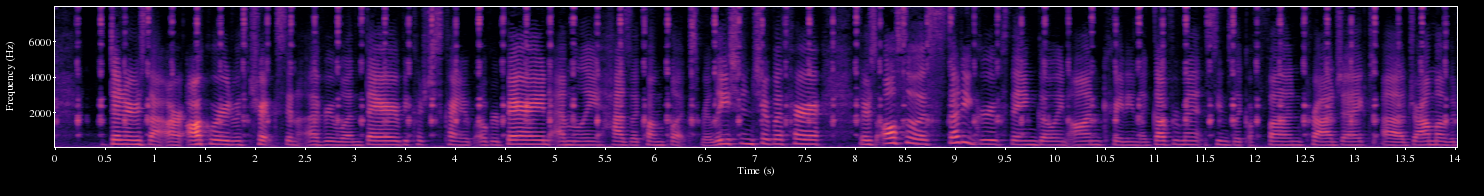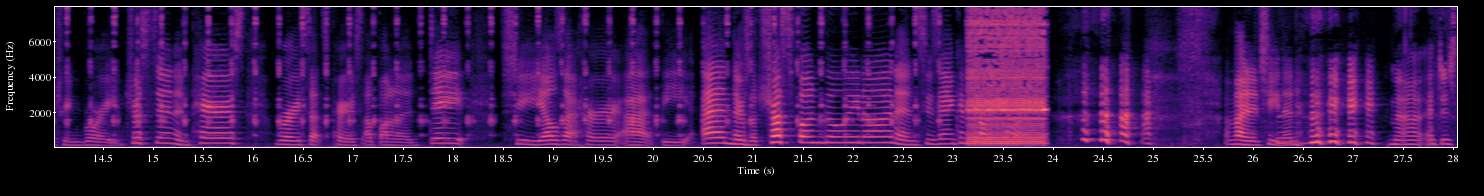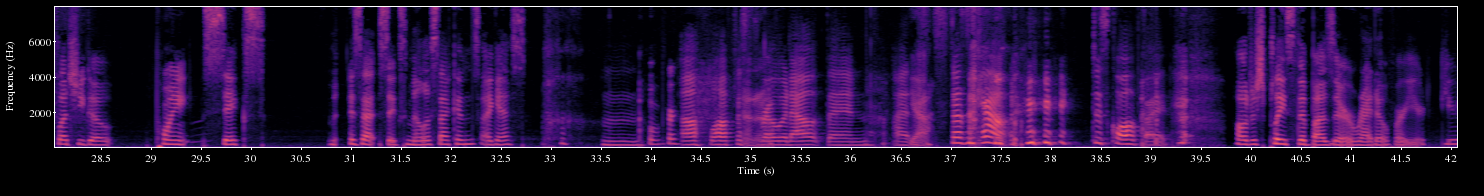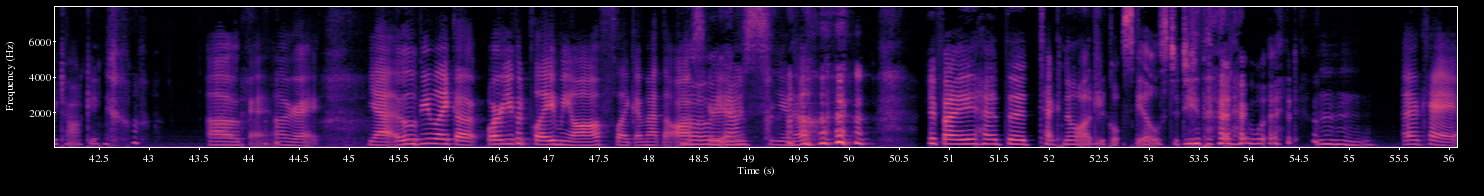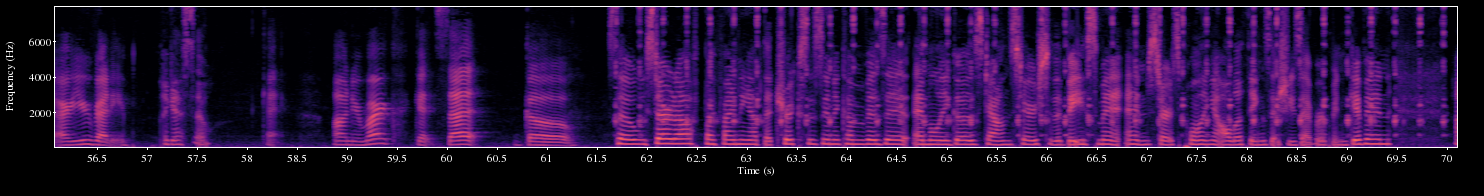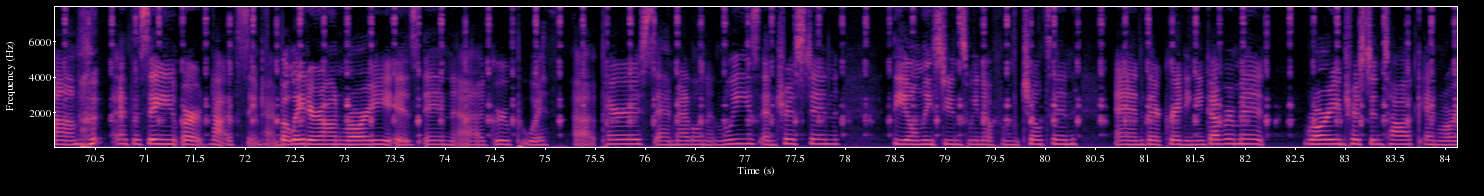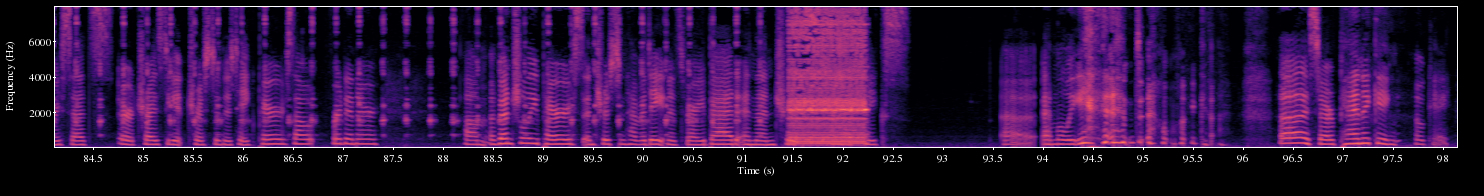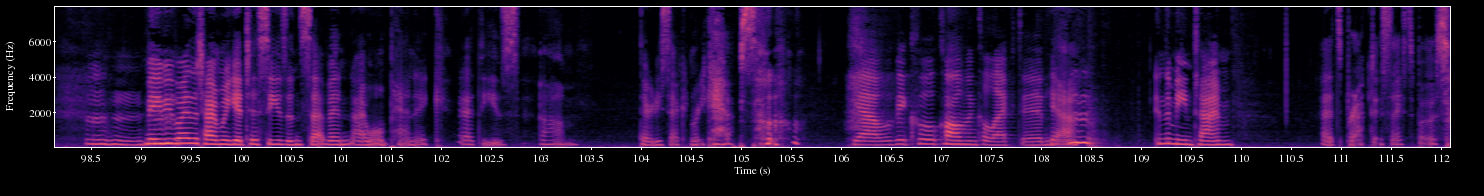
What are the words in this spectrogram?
dinners that are awkward with Trix and everyone there because she's kind of overbearing. Emily has a complex relationship with her. There's also a study group thing going on, creating the government. Seems like a fun project. Uh, drama between Rory and Tristan and Paris. Rory sets Paris up on a date. She yells at her at the end. There's a trust fund going on, and Suzanne can tell more. I might have cheated. no, I just let you go. Point six. Is that six milliseconds? I guess. Mm. Over. Uh, we'll have to throw know. it out then. Uh, yeah, doesn't count. Disqualified. I'll just place the buzzer right over your your talking. okay. All right. Yeah, it would be like a, or you could play me off like I'm at the Oscars, oh, yeah. you know? if I had the technological skills to do that, I would. Mm-hmm. Okay, are you ready? I guess so. Okay. On your mark, get set, go. So we start off by finding out that Trix is going to come visit. Emily goes downstairs to the basement and starts pulling out all the things that she's ever been given. Um, at the same, or not at the same time, but later on, Rory is in a group with uh, Paris and Madeline and Louise and Tristan, the only students we know from Chilton, and they're creating a government. Rory and Tristan talk, and Rory sets or tries to get Tristan to take Paris out for dinner. Um, eventually, Paris and Tristan have a date, and it's very bad. And then Tristan takes uh, Emily, and oh my god, uh, I start panicking. Okay, Mm-hmm. Maybe by the time we get to season seven, I won't panic at these um, 30 second recaps. yeah, we'll be cool, calm, and collected. Yeah. In the meantime, it's practice, I suppose.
